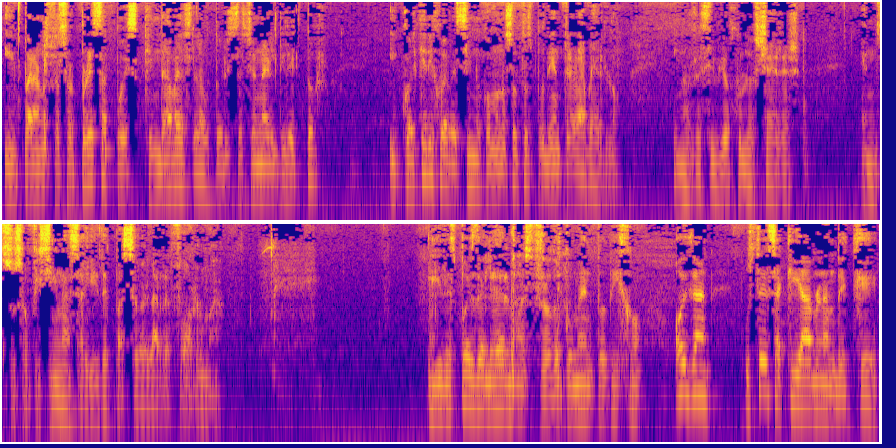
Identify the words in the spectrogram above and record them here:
Y para nuestra sorpresa, pues quien daba la autorización el director. Y cualquier hijo de vecino como nosotros podía entrar a verlo. Y nos recibió Julio Scherer en sus oficinas ahí de Paseo de la Reforma. Y después de leer nuestro documento dijo, oigan, ustedes aquí hablan de que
